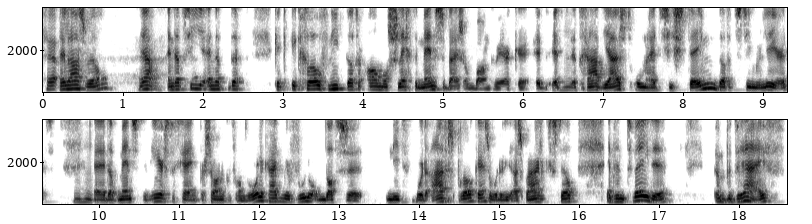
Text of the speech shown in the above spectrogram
Ja. Helaas wel. Ja, en dat zie je. En dat, dat, kijk, ik geloof niet dat er allemaal slechte mensen bij zo'n bank werken. Het, het, mhm. het gaat juist om het systeem dat het stimuleert. Mhm. eh, dat mensen ten eerste geen persoonlijke verantwoordelijkheid meer voelen, omdat ze niet worden aangesproken. Hè, ze worden niet aansprakelijk gesteld. En ten tweede, een bedrijf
